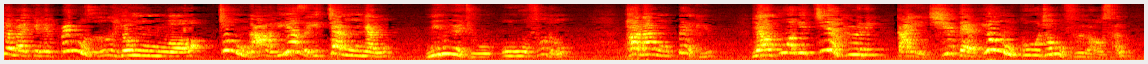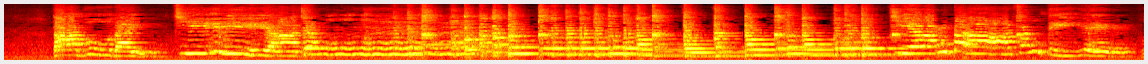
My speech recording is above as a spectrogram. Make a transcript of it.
要来给你本事用我，中啊烈日将人，女主无互动，怕人白狗，要过的结果呢？该期待用国中富豪生，大古代接呀将，将大将的无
